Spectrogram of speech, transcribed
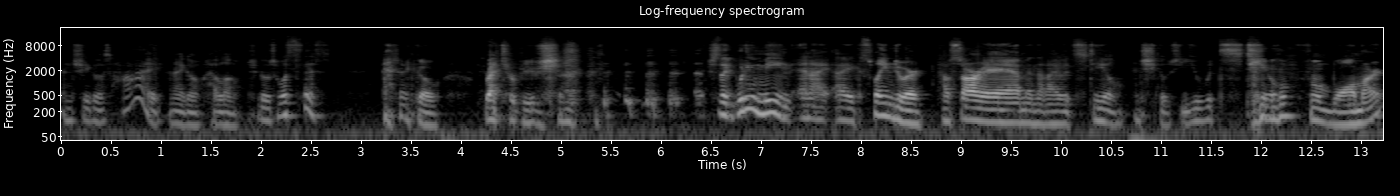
and she goes, "Hi," and I go, "Hello." She goes, "What's this?" And I go, "Retribution." She's like, "What do you mean?" And I, I explained to her how sorry I am and that I would steal. And she goes, "You would steal from Walmart?"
